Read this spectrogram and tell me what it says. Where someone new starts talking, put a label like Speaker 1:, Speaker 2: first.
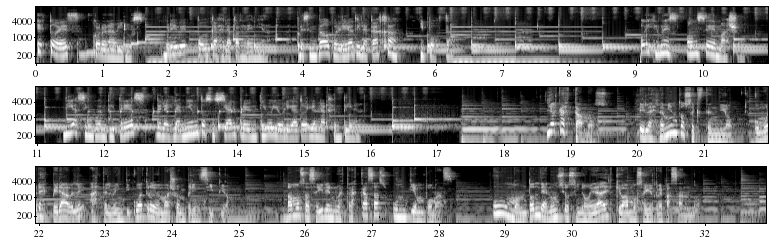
Speaker 1: Esto es Coronavirus, breve podcast de la pandemia, presentado por El Gato y la Caja y Posta. Hoy es lunes 11 de mayo, día 53 del aislamiento social preventivo y obligatorio en la Argentina.
Speaker 2: Y acá estamos. El aislamiento se extendió, como era esperable, hasta el 24 de mayo en principio. Vamos a seguir en nuestras casas un tiempo más hubo un montón de anuncios y novedades que vamos a ir repasando.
